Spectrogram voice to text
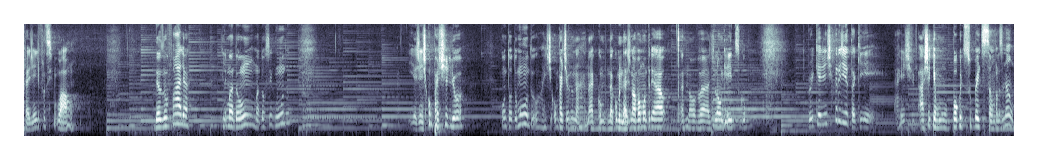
Pra gente falou assim, uau. Deus não falha. Ele mandou um, mandou o segundo. E a gente compartilhou com todo mundo. A gente compartilhou na, na, na comunidade Nova Montreal, Nova de Longuei, desculpa. Porque a gente acredita que a gente acha que é um pouco de superstição. Fala assim, não,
